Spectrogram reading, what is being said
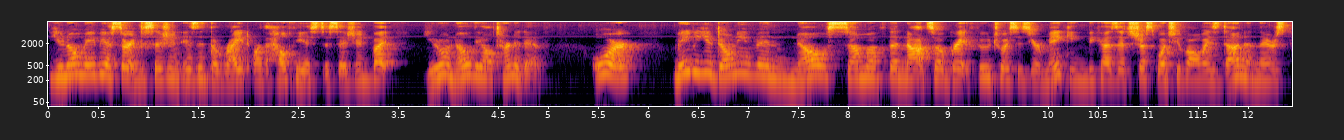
you know, maybe a certain decision isn't the right or the healthiest decision, but you don't know the alternative. Or maybe you don't even know some of the not so great food choices you're making because it's just what you've always done and there's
